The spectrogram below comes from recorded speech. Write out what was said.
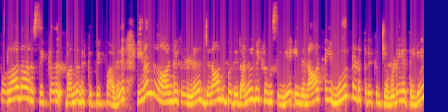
பொருளாதார சிக்கல் வந்ததற்கு பிற்பாடு இரண்டு ஆண்டுகள்ல ஜனாதிபதி ரணில் விக்ரமசிங்கே இந்த நாட்டை மீட்டெடுத்திருக்கின்ற விடயத்தையும்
